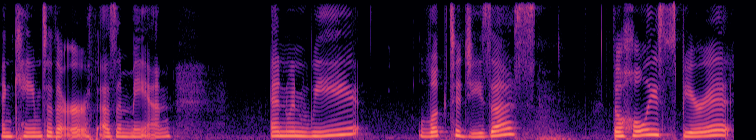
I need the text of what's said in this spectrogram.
and came to the earth as a man. And when we look to Jesus, the Holy Spirit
